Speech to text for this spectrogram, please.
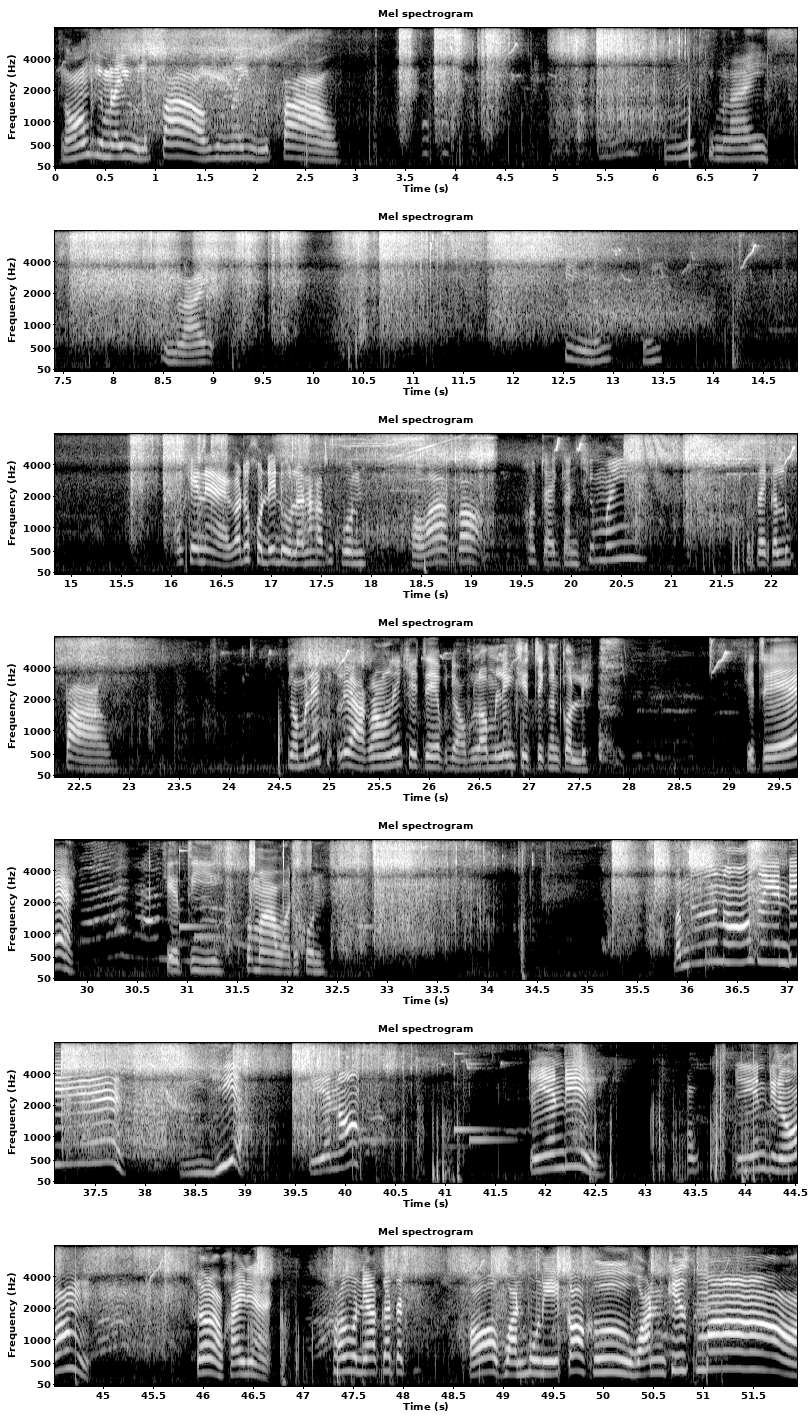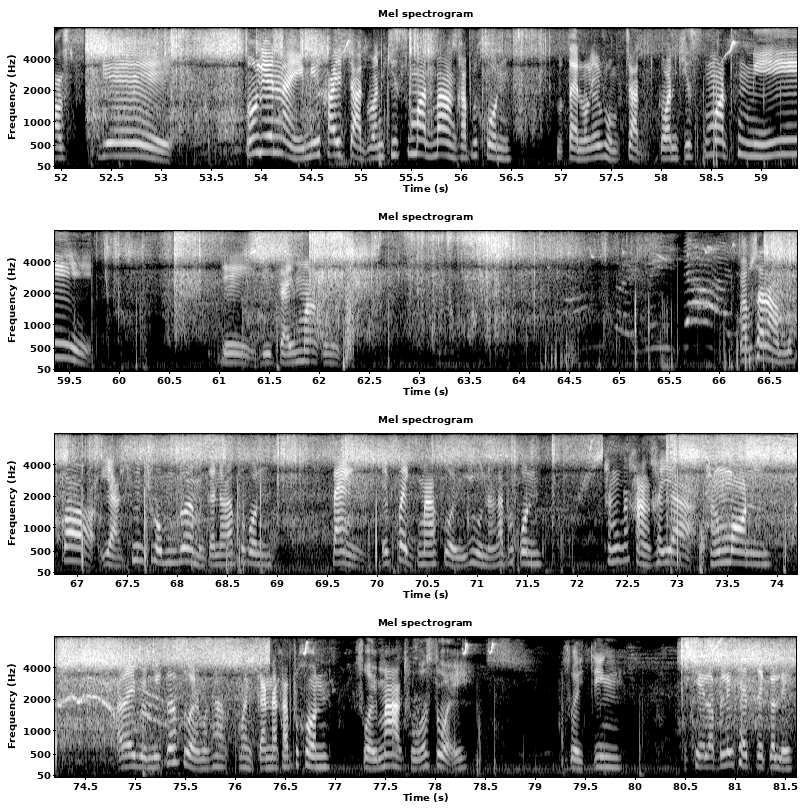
น้องพิมพ์อะไรอยู่หรือเปล่าพิมพ์อะไรอยู่หรือเปล่าพิมพ์อะไรพิมพ์อะไรพี่อยู่นะโอเคเนี่ยก็ทุกคนได้ดูแล้วนะครับทุกคนเพราะว่าก็เข้าใจกันใช่ไหมเข้าใจกันหรือเปล่า เดี๋ยวมาเล่นอยากลองเล่นเคเจเดี๋ยวเรามาเล่นเคเจกันก่อนเลย เคเจเคจีก็มาว่ะทุกคนแป๊บนึงน้องใจเย็นดีเหี้ยใจเย็นน้องใจเย็นดิใจเย็นดิน้องสำหรับใครเนี่ยเพราะวันเนี้ยก็จะเพราะวันพรุ่งนี้ก็คือวันคริสต์มาส เย้โรงเรียนไหนมีใครจัดวันคริสต์มาสบ้างครับทุกคน แต่โรงเรียนผมจัดวันคริสต์มาสพรุ่งนี้ เย้ดีใจมากเลยแบบสนามรบก็อยากชื่นชมด้วยเหมือนกันนะครับทุกคนแต่งเอฟเฟกต์มาสวยอยู่นะครับทุกคนทั้งถังขยะทั้งมอน อะไรแบบนี้ก็สวยเหมือนกันเหมือนกันนะครับ ทุกคนสวยมากถือว่าสวย สวยจริง โอเคเราไปเล่นแคสเจกันเลย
